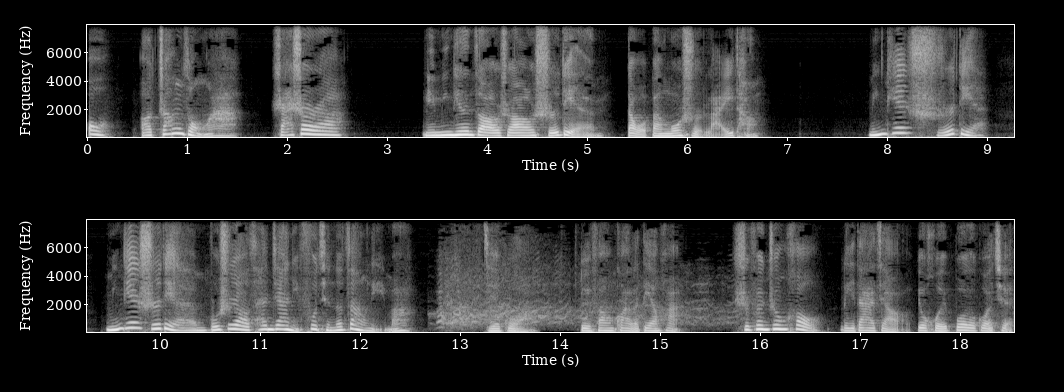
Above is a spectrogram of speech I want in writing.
哦哦，张总啊，啥事儿啊？你明天早上十点到我办公室来一趟。明天十点？明天十点不是要参加你父亲的葬礼吗？”结果对方挂了电话。十分钟后，李大脚又回拨了过去：“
